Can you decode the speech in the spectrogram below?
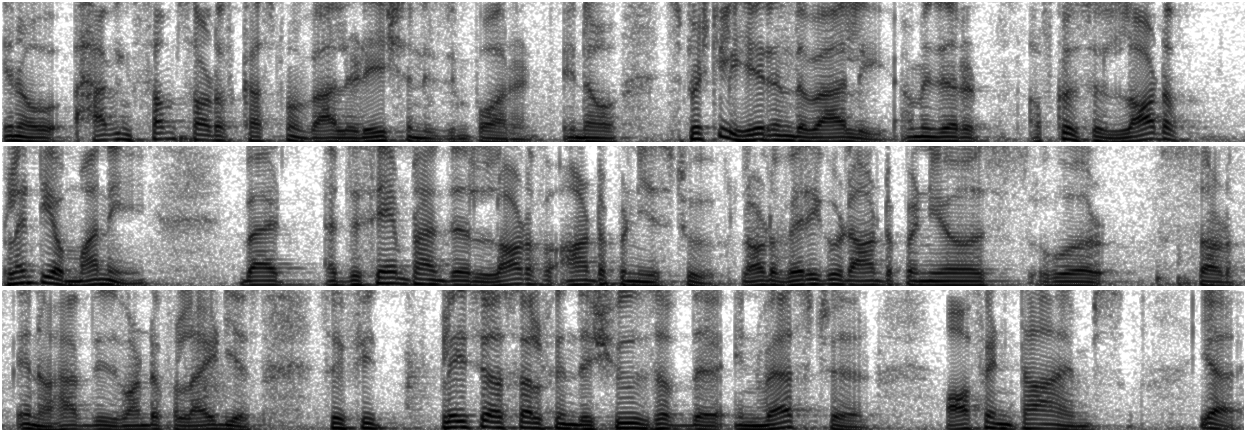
you know, having some sort of customer validation is important. You know, especially here in the valley. I mean, there are, of course, a lot of plenty of money, but at the same time, there are a lot of entrepreneurs too. A lot of very good entrepreneurs who are sort of, you know, have these wonderful ideas. So if you place yourself in the shoes of the investor, oftentimes, yeah,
